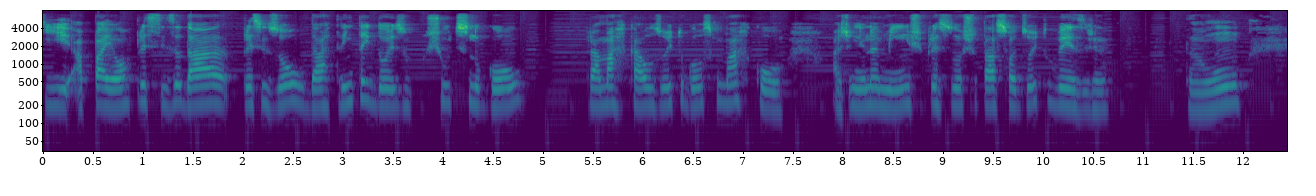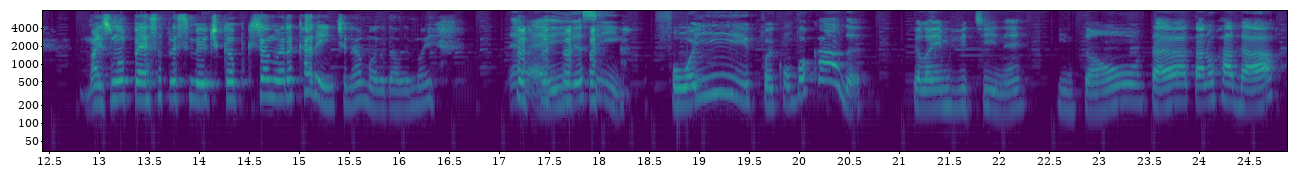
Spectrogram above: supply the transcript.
que a Paior precisa dar, precisou dar 32 chutes no gol para marcar os oito gols que marcou. A Janina Minch precisou chutar só 18 vezes, né? Então, mais uma peça para esse meio de campo que já não era carente, né, Amanda, da Alemanha? É, e assim, foi, foi convocada pela MVT, né? Então, tá, tá no radar.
